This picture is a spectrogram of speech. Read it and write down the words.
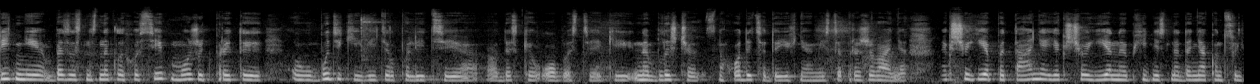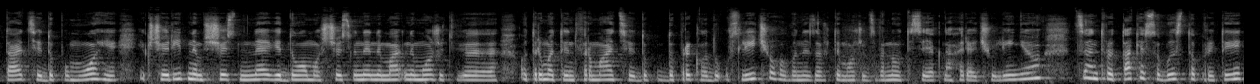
Рідні безвісно зниклих осіб можуть прийти у будь-який відділ поліції Одеської області, який найближче знаходиться до їхнього місця проживання. Якщо є питання, якщо є необхідність надання консультації, допомоги, якщо рідним щось невідомо, щось вони не можуть е, отримати інформацію, до, прикладу, у слідчого, вони завжди можуть звернутися як на гарячу лінію центру, так і особисто прийти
